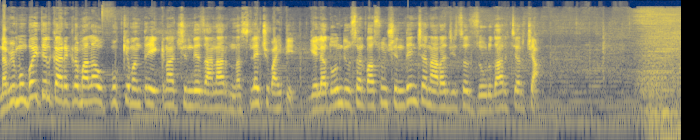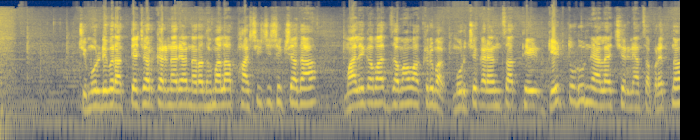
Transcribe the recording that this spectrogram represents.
नवी मुंबईतील कार्यक्रमाला उपमुख्यमंत्री एकनाथ शिंदे जाणार नसल्याची माहिती गेल्या दोन दिवसांपासून शिंदेच्या नाराजीचं जोरदार चर्चा. चिमुरडीवर अत्याचार करणाऱ्या नराधमाला फाशीची शिक्षा द्या मालेगावात जमाव आक्रमक मोर्चेकऱ्यांचा थेट गेट तोडून न्यायालयात शिरण्याचा प्रयत्न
